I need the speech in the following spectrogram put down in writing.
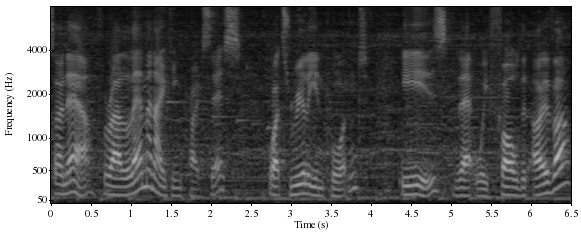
So now for our laminating process, what's really important is that we fold it over,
